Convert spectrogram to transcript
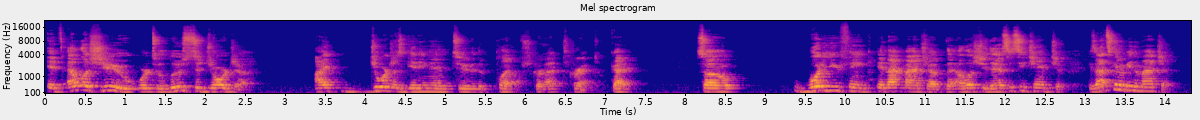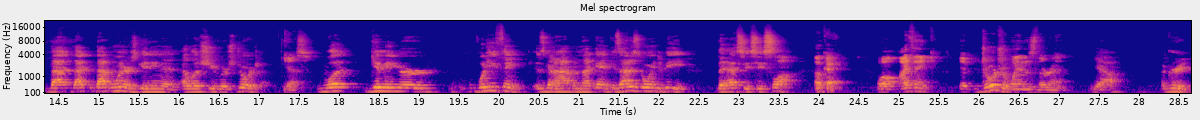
if LSU were to lose to Georgia, I Georgia's getting into the playoffs, correct? Correct. Okay. So, what do you think in that matchup, the LSU, the SEC championship? Because that's going to be the matchup. That that that winner's getting in LSU versus Georgia. Yes. What? Give me your. What do you think is going to happen in that game? Because that is going to be the SEC slot. Okay. Well, I think if Georgia wins, they're in. Yeah. Agreed.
